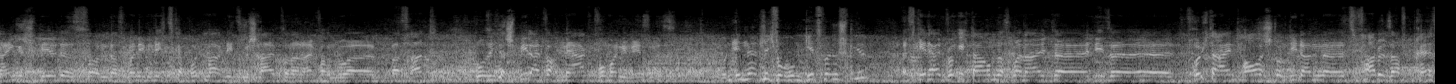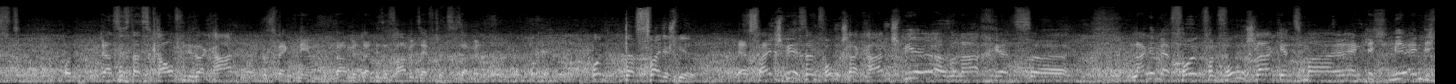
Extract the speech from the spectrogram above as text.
reingespielt ist und dass man eben nichts kaputt macht, nichts beschreibt, sondern einfach nur was hat, wo sich das Spiel einfach merkt, wo man gewesen ist. Und inhaltlich, worum geht es beim Spiel? Es geht halt wirklich darum, dass man halt äh, diese äh, Früchte eintauscht und die dann äh, zu Fabelsaft presst. Und das ist das Kaufen dieser Karten und das Wegnehmen und damit dann diese Fabelsäfte zu sammeln. Und das zweite Spiel. Das zweite Spiel ist ein Funkenschlag-Kartenspiel. Also nach jetzt äh, langem Erfolg von Funkenschlag jetzt mal endlich mir endlich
